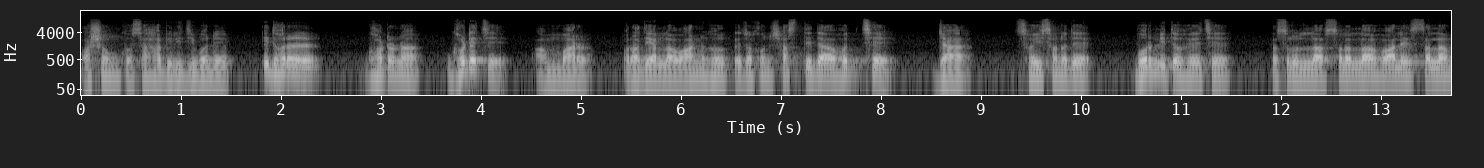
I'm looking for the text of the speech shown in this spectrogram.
অসংখ্য সাহাবির জীবনে এ ধরনের ঘটনা ঘটেছে। আম্মার রদে আল্লাহ আনহকে যখন শাস্তি দেওয়া হচ্ছে, যা সই সনদে বর্ণিত হয়েছে রসুল্লাহ সাল আলি সাল্লাম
